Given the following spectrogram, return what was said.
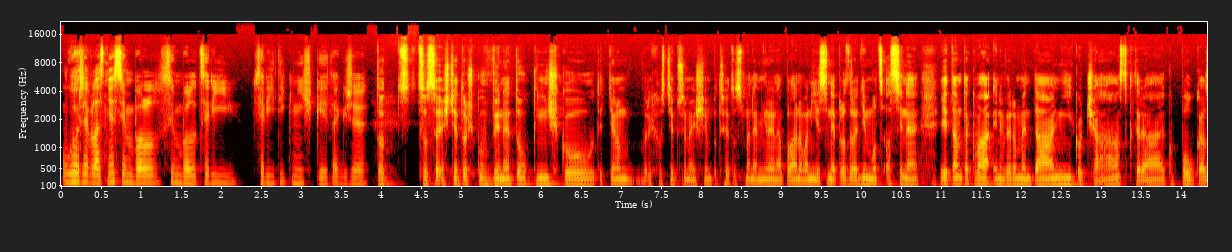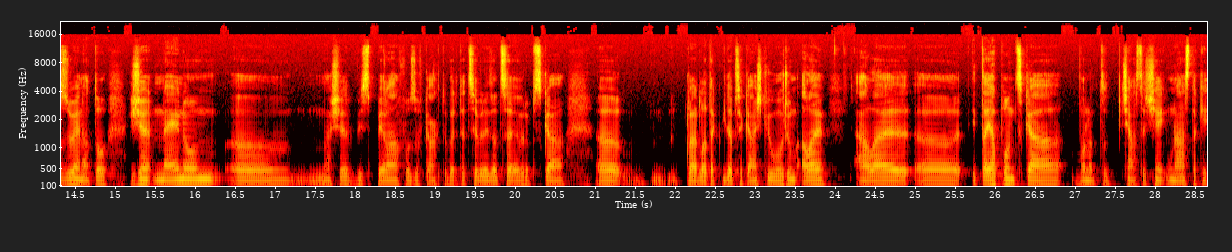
úhoře vlastně symbol, symbol celý, celý té knížky, takže... To, co se ještě trošku vyne tou knížkou, teď jenom v rychlosti přemýšlím, protože to jsme neměli naplánovaný, jestli neprozradím moc, asi ne, je tam taková environmentální jako část, která jako poukazuje na to, že nejenom uh, naše vyspělá v vozovkách, to berte civilizace evropská, uh, kladla takovýhle překážky uhořům, ale ale uh, i ta japonská, ono to částečně i u nás taky,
